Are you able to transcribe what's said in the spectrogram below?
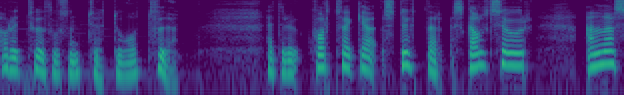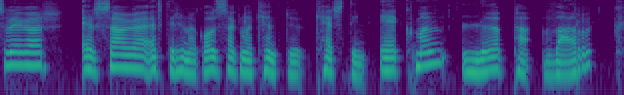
árið 2022. Þetta eru hvortvekja stuttar skáldsögur, annars vegar er saga eftir hérna góðsagna kentu Kerstin Ekman, Löpa Varg,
